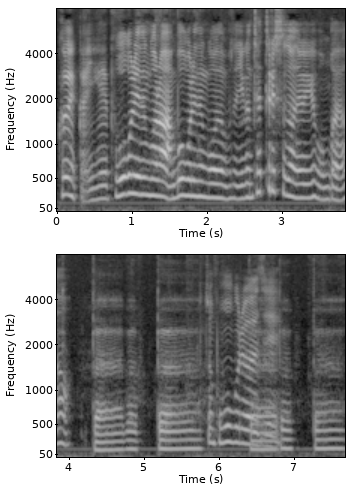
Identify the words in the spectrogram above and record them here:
그러니까 이게 보고 그리는 거랑 안 보고 그리는 거는 무슨 이건 테트리스도 아니고 이게 뭔가요? 빠바빠 좀 보고 그려야지 빠바빠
